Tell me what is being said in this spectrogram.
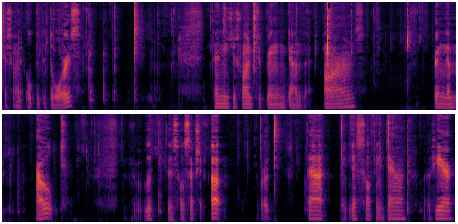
just want to open the doors. Then you just want to bring down the arms, bring them out, lift this whole section up, Rotate that, bring this whole thing down, over here,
